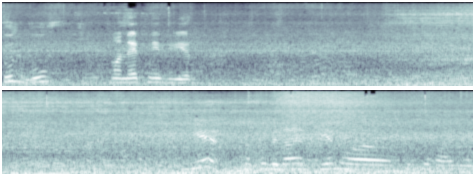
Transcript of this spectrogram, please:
Тут був монетний двір. Мне напоминает Генуа Португалию.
